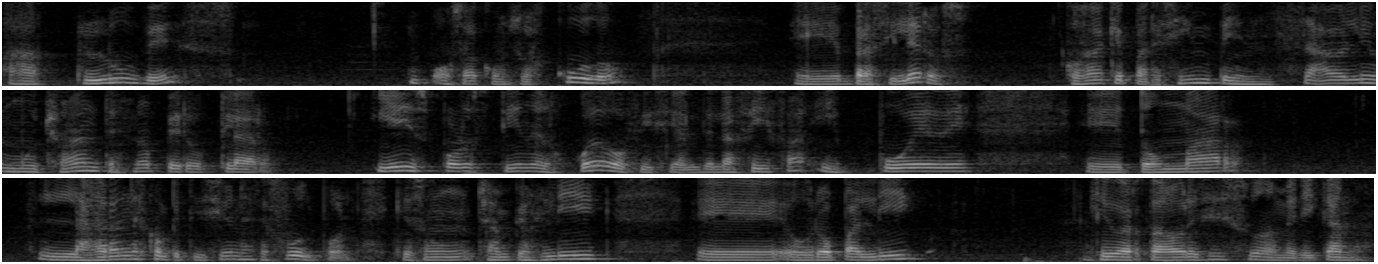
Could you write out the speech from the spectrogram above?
a clubes o sea, con su escudo, eh, brasileros, cosa que parecía impensable mucho antes, ¿no? Pero claro, EA Sports tiene el juego oficial de la FIFA y puede eh, tomar las grandes competiciones de fútbol, que son Champions League, eh, Europa League, Libertadores y Sudamericana.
